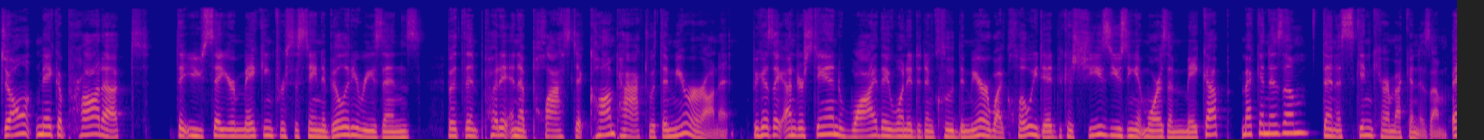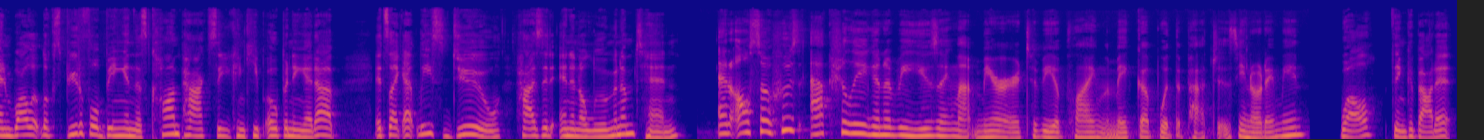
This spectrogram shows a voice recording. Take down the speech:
don't make a product that you say you're making for sustainability reasons, but then put it in a plastic compact with a mirror on it. Because I understand why they wanted to include the mirror, why Chloe did, because she's using it more as a makeup mechanism than a skincare mechanism. And while it looks beautiful being in this compact so you can keep opening it up, it's like at least Dieux has it in an aluminum tin. And also, who's actually going to be using that mirror to be applying the makeup with the patches? You know what I mean? Well, think about it.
